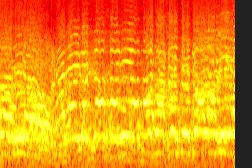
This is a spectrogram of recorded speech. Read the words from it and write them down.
¡La ley de extranjería mata gente cada día!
